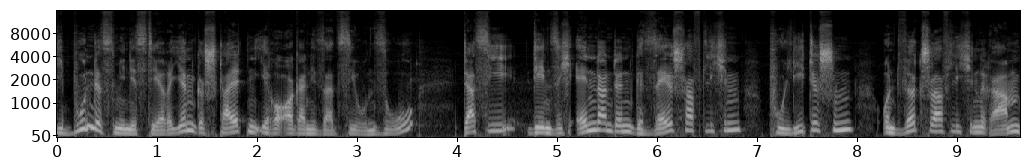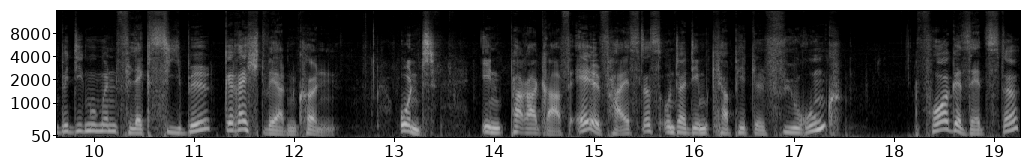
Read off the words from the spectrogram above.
die Bundesministerien gestalten ihre Organisation so, dass sie den sich ändernden gesellschaftlichen, politischen und wirtschaftlichen Rahmenbedingungen flexibel gerecht werden können. Und in Paragraph 11 heißt es unter dem Kapitel Führung, Vorgesetzte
